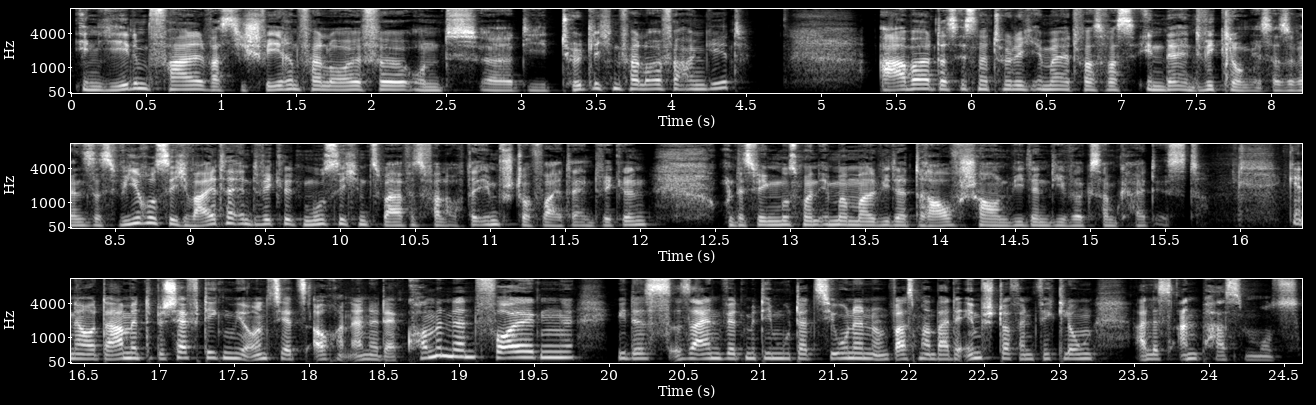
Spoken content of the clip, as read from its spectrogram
In jedem Fall, was die schweren Verläufe und äh, die tödlichen Verläufe angeht. Aber das ist natürlich immer etwas, was in der Entwicklung ist. Also wenn das Virus sich weiterentwickelt, muss sich im Zweifelsfall auch der Impfstoff weiterentwickeln. Und deswegen muss man immer mal wieder draufschauen, wie denn die Wirksamkeit ist. Genau, damit beschäftigen wir uns jetzt auch in einer der kommenden Folgen, wie das sein wird mit den Mutationen und was man bei der Impfstoffentwicklung alles anpassen muss.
